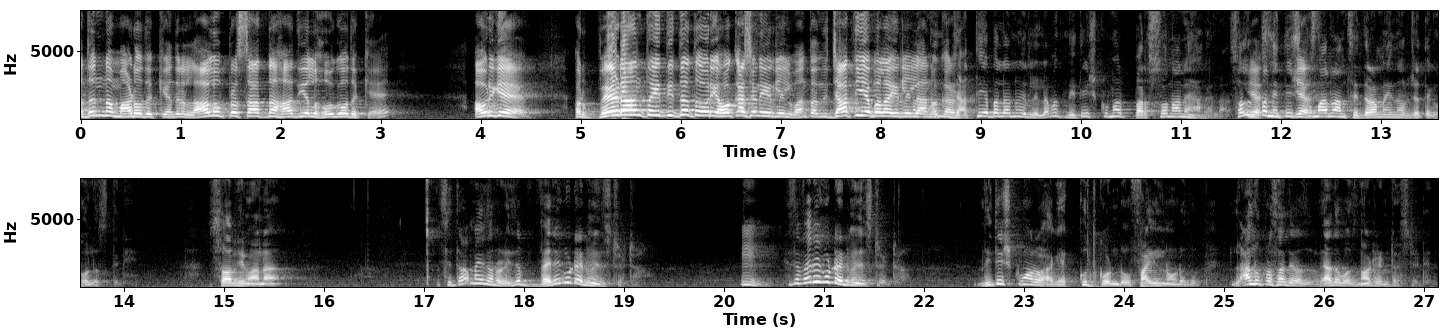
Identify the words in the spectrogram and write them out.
ಅದನ್ನ ಮಾಡೋದಕ್ಕೆ ಅಂದ್ರೆ ಲಾಲು ಪ್ರಸಾದ್ನ ಹಾದಿಯಲ್ಲಿ ಹೋಗೋದಕ್ಕೆ ಅವರಿಗೆ ಅವ್ರು ಬೇಡ ಅಂತ ಇದ್ದಿದ್ದ ಅವ್ರಿಗೆ ಅವಕಾಶನೇ ಇರಲಿಲ್ವಾ ಅಂತ ಅಂದ್ರೆ ಜಾತಿಯ ಬಲ ಇರಲಿಲ್ಲ ಅನ್ನೋ ಕಾರಣ. ಜಾತಿಯ ಬಲನೂ ಇರಲಿಲ್ಲ ಮತ್ತು ನಿತೀಶ್ ಕುಮಾರ್ ಪರ್ಸೋನಾನೇ ಆಗಲ್ಲ. ಸ್ವಲ್ಪ ನಿತೀಶ್. ಕುಮಾರ್ ನಾನು ಸಿದ್ದರಾಮಯ್ಯನವ್ರ ಜೊತೆಗೆ ಹೋಲಿಸ್ತೀನಿ. ಸ್ವಾಭಿಮಾನ. ಸಿದ್ದರಾಮಯ್ಯನವರು is a very good administrator hmm. Is a very good administrator Nitish Kumar ಹಾಗೆ ಕೂತ್ಕೊಂಡು ಫೈಲ್ ನೋಡೋದು Lalu Prasad Yadav was not interested in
